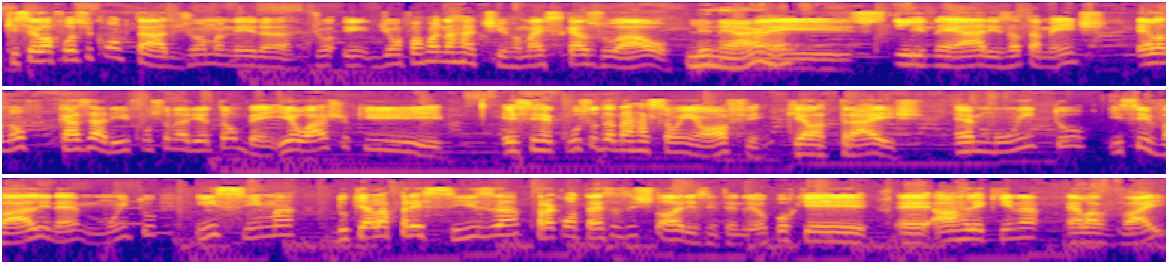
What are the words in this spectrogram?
que se ela fosse contada de uma maneira, de uma, de uma forma narrativa mais casual, Linear, né? mais linear exatamente, ela não casaria e funcionaria tão bem. E eu acho que esse recurso da narração em off que ela traz é muito e se vale, né, muito em cima do que ela precisa para contar essas histórias, entendeu? Porque é, a Arlequina, ela vai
